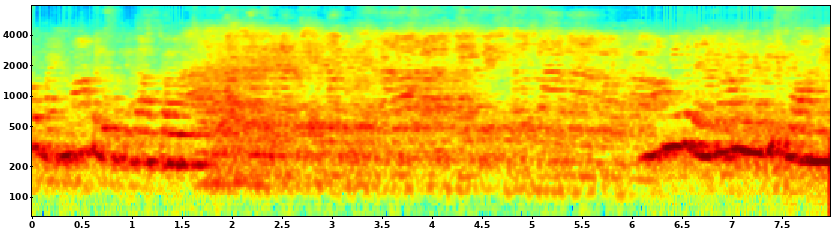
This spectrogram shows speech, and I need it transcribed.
పవిత్రాత్మకు మహిమ కలుగునుగాక మా మీద దయగా స్వామి.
